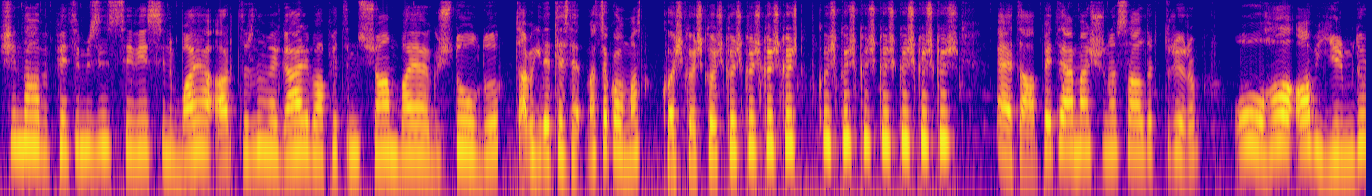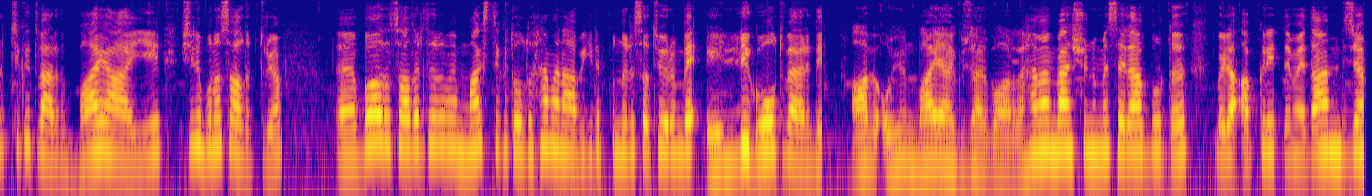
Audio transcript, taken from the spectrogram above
Şimdi abi petimizin seviyesini bayağı arttırdım ve galiba petimiz şu an bayağı güçlü oldu. Tabii ki de test etmezsek olmaz. Koş koş koş koş koş koş koş. Koş koş koş koş koş koş koş. Evet abi peti hemen şuna saldırttırıyorum. Oha abi 24 ticket verdi. Bayağı iyi. Şimdi buna saldırttırıyorum. Ee, bu arada saldırttırdım ve max ticket oldu. Hemen abi gidip bunları satıyorum ve 50 gold verdi. Abi oyun bayağı güzel bu arada. Hemen ben şunu mesela burada böyle upgradelemeye devam edeceğim.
